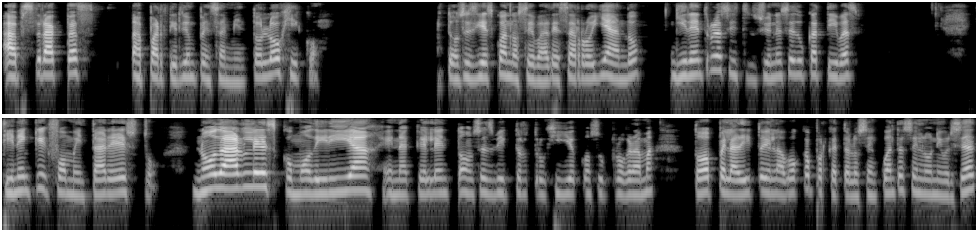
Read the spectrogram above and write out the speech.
abstractas a partir de un pensamiento lógico. Entonces, y es cuando se va desarrollando y dentro de las instituciones educativas tienen que fomentar esto, no darles, como diría en aquel entonces Víctor Trujillo con su programa, todo peladito y en la boca porque te los encuentras en la universidad.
